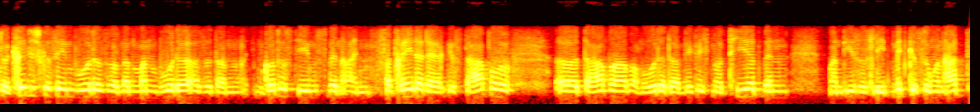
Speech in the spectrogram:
nur kritisch gesehen wurde, sondern man wurde also dann im Gottesdienst, wenn ein Vertreter der Gestapo äh, da war, man wurde dann wirklich notiert, wenn man dieses Lied mitgesungen hat.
